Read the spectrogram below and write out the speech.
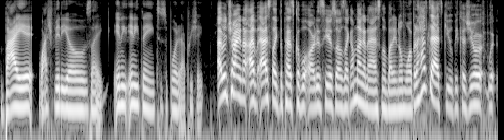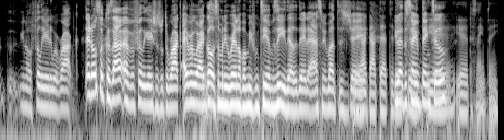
buy it, watch videos, like any anything to support it. I appreciate. I've been trying. To, I've asked like the past couple artists here, so I was like, I'm not gonna ask nobody no more. But I have to ask you because you're, you know, affiliated with Rock, and also because I have affiliations with the Rock. Everywhere I go, somebody ran up on me from TMZ the other day to ask me about this Jay. Yeah, I got that today. You got the too. same thing, yeah, too? Yeah, the same thing.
